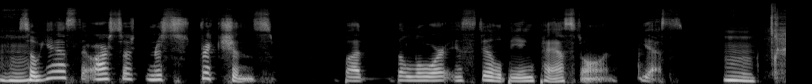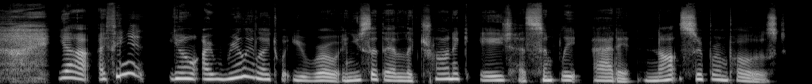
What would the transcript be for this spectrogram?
Mhm. So, yes, there are certain restrictions, but the lore is still being passed on. Yes. Mm. Yeah, I think it, you know, I really liked what you wrote. And you said that electronic age has simply added, not superimposed,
